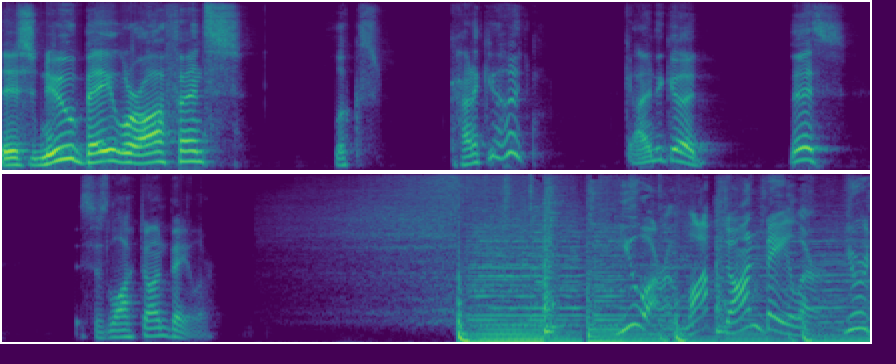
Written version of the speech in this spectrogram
This new Baylor offense looks kind of good. Kind of good. This this is Locked On Baylor. You are Locked On Baylor, your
